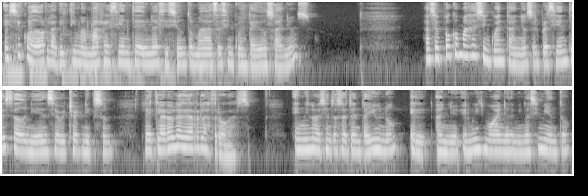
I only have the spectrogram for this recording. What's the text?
¿Es Ecuador la víctima más reciente de una decisión tomada hace 52 años? Hace poco más de 50 años, el presidente estadounidense Richard Nixon le declaró la guerra a las drogas. En 1971, el, año, el mismo año de mi nacimiento,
